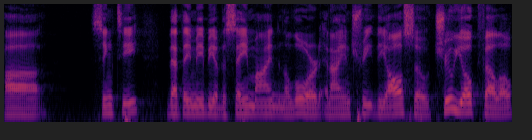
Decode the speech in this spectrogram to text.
uh, Syntyche that they may be of the same mind in the Lord. And I entreat thee also, true yokefellow,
